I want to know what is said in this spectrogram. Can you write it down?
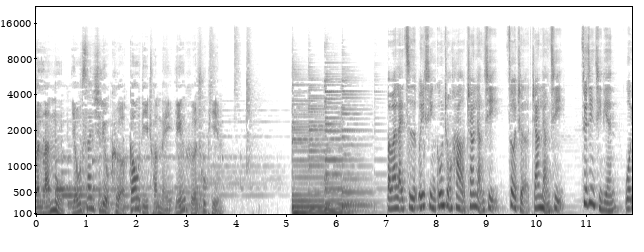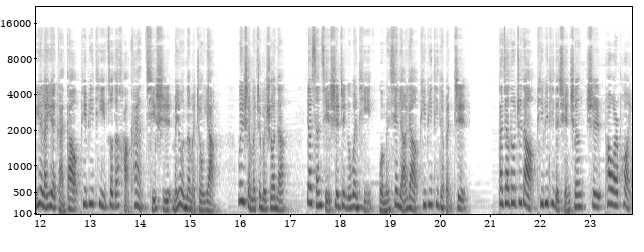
本栏目由三十六氪高低传媒联合出品。本文来自微信公众号张良记，作者张良记。最近几年，我越来越感到 PPT 做得好看其实没有那么重要。为什么这么说呢？要想解释这个问题，我们先聊聊 PPT 的本质。大家都知道，PPT 的全称是 PowerPoint。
